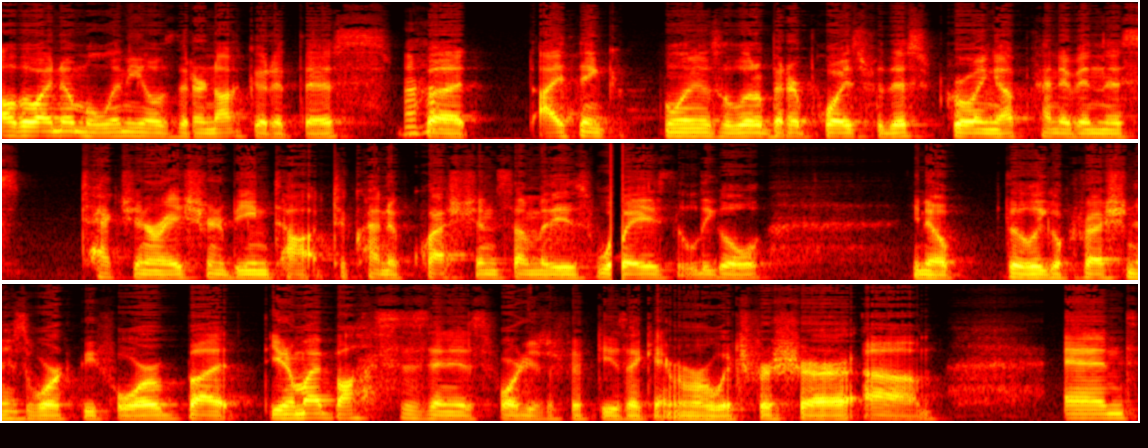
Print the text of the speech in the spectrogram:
although I know millennials that are not good at this, uh-huh. but I think millennials a little better poised for this, growing up kind of in this tech generation, and being taught to kind of question some of these ways that legal, you know, the legal profession has worked before. But you know, my boss is in his 40s or 50s. I can't remember which for sure. Um, and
